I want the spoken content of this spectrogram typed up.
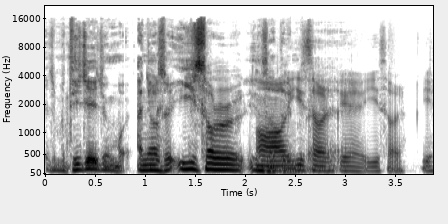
이제 뭐 DJ 중뭐 안녕하세요. 이설 인사드. 어, 이설. 예, 이설. 예.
